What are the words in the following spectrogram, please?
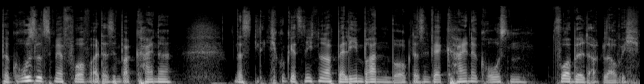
da gruselt es mir vor, weil da sind wir keine, das, ich gucke jetzt nicht nur nach Berlin-Brandenburg, da sind wir keine großen Vorbilder, glaube ich.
